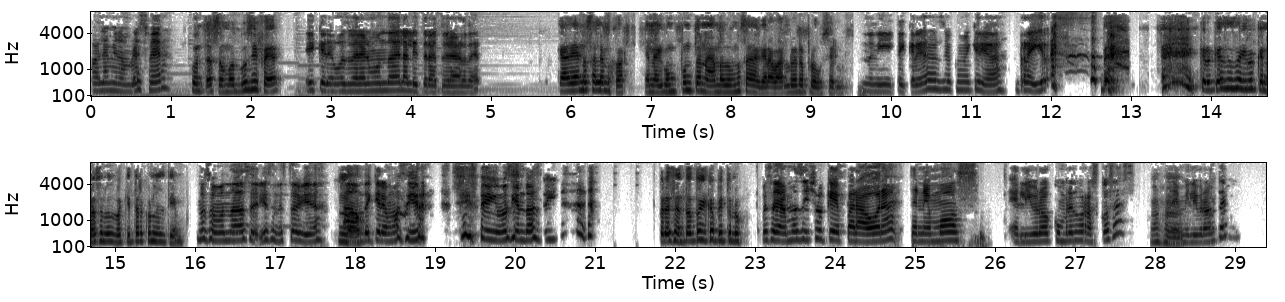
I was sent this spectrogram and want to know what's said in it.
Hola, mi nombre es Fer. Juntas somos Lucifer. Y queremos ver el mundo de la literatura arder. Cada día nos sale mejor. En algún punto nada más vamos a grabarlo y reproducirlo. Ni te creas, yo que me quería reír. Creo que eso es algo que no se nos va a quitar con el tiempo. No somos nada serios en esta vida. ¿A dónde queremos ir si seguimos siendo así? Presenta todo el capítulo. Pues habíamos dicho que para ahora tenemos el libro Cumbres Borrascosas de mi libronte.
